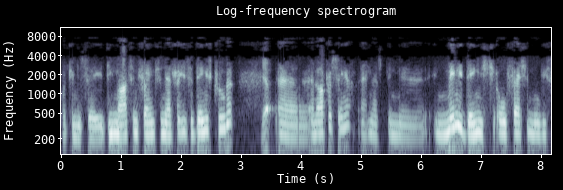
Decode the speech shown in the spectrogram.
what can you say, Dean Martin, Frank Sinatra. He's a Danish crooner, Yep. uh, an opera singer, and has been uh, in many Danish old-fashioned movies.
